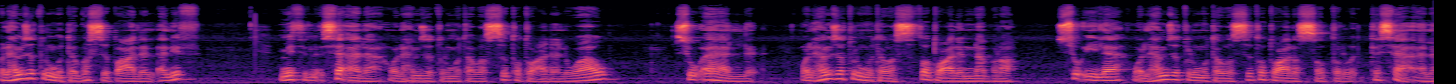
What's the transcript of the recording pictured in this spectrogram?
والهمزة المتوسطة على الألف مثل سأل والهمزة المتوسطة على الواو سؤال. والهمزة المتوسطة على النبرة سئل والهمزة المتوسطة على السطر تساءل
